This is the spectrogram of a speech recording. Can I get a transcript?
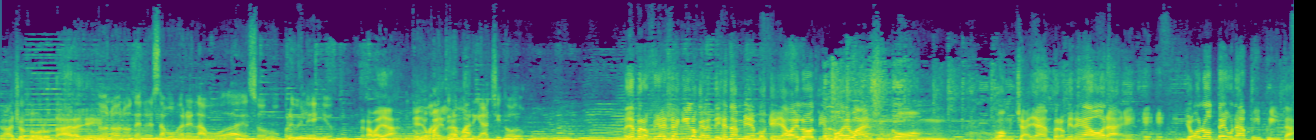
Cacho, eso es brutal allí. No, no, no, tener esa mujer en la boda, eso es un privilegio. Era para allá. Ellos bailando. mariachi y todo. Oye, pero fíjense aquí lo que les dije también, porque ella bailó tiempo de vals con, con Chayanne. Pero miren ahora, eh, eh, eh, yo noté una pipita.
